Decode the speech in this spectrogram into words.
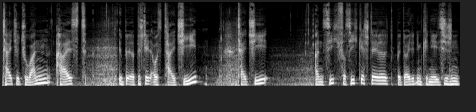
Tai Chi Chuan heißt, besteht aus Tai Chi. Tai Chi an sich für sich gestellt bedeutet im Chinesischen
